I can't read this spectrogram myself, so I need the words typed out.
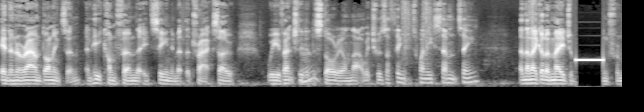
in and around Donington, and he confirmed that he'd seen him at the track. So we eventually did a story on that, which was, I think, 2017. And then I got a major from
